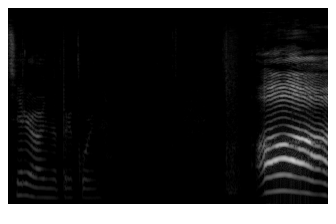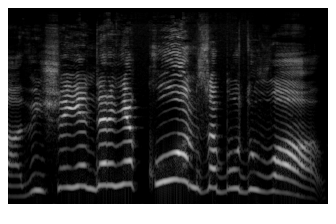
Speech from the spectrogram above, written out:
Це реально прикольно. А, він ще й ендерняком забудував.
